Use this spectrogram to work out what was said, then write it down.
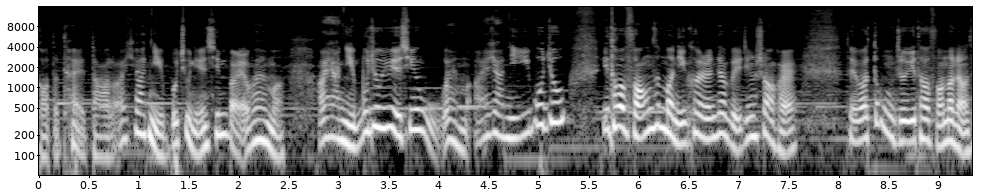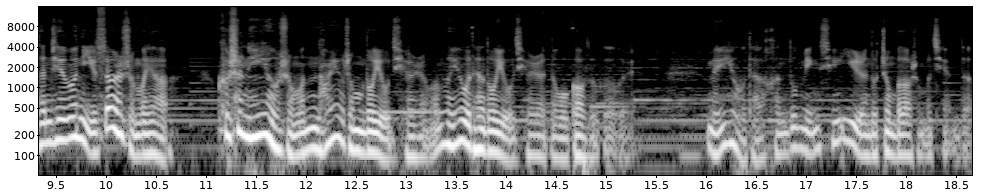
搞得太大了。哎呀，你不就年薪百万吗？哎呀，你不就月薪五万吗？哎呀，你不就一套房子吗？你看人家北京、上海，对吧？动辄一套房子两三千万，你算什么呀？可是你有什么？哪有这么多有钱人啊？没有太多有钱人的。我告诉各位，没有的。很多明星艺人都挣不到什么钱的，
